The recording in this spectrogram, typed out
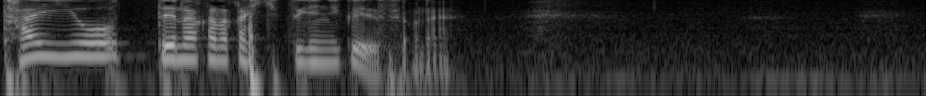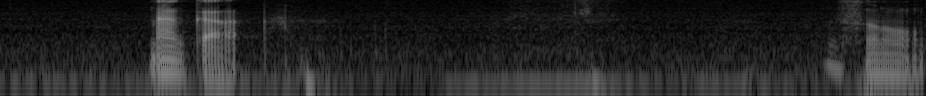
対応ってなかなか引き継ぎにくいですよね。なんか、その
